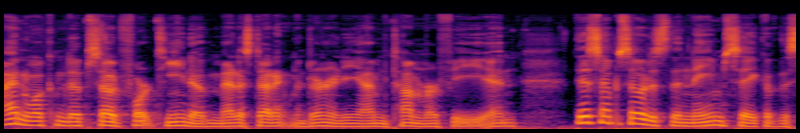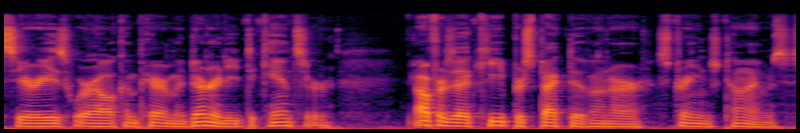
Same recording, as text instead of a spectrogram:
Hi, and welcome to episode 14 of Metastatic Modernity. I'm Tom Murphy, and this episode is the namesake of the series where I'll compare modernity to cancer. It offers a key perspective on our strange times.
